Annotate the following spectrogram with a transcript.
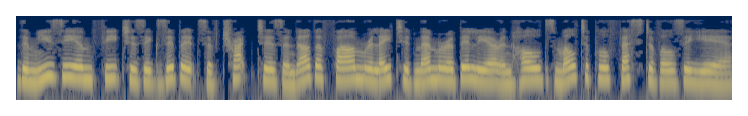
The museum features exhibits of tractors and other farm-related memorabilia and holds multiple festivals a year.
